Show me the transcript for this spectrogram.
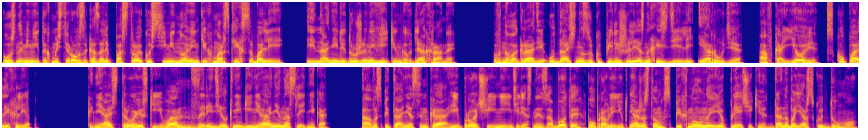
У знаменитых мастеров заказали постройку семи новеньких морских соболей и наняли дружины викингов для охраны. В Новограде удачно закупили железных изделий и орудия, а в Каеве скупали хлеб. Князь Труевский Иван зарядил княгине Ане наследника, а воспитание сынка и прочие неинтересные заботы по управлению княжеством спихнул на ее плечики да на Боярскую думу.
